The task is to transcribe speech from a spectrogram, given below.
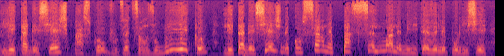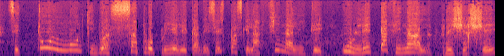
l'état des sièges parce que vous êtes sans oublier que l'état des sièges ne concerne pas seulement les militaires et les policiers. C'est tout le monde qui doit s'approprier l'état des sièges parce que la finalité ou l'état final recherché,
